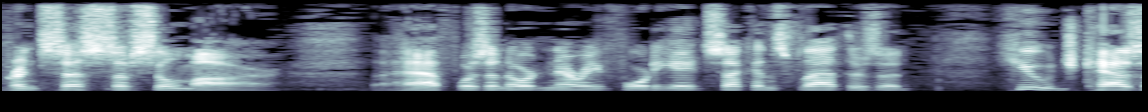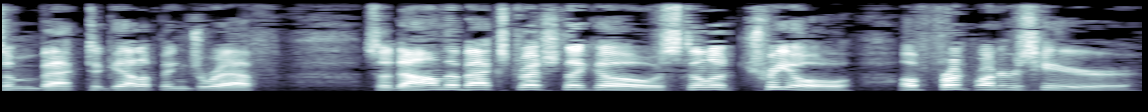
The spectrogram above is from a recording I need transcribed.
Princess of Sylmar. The half was an ordinary 48 seconds flat. There's a huge chasm back to Galloping Giraffe. So down the backstretch they go. Still a trio of front runners here.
